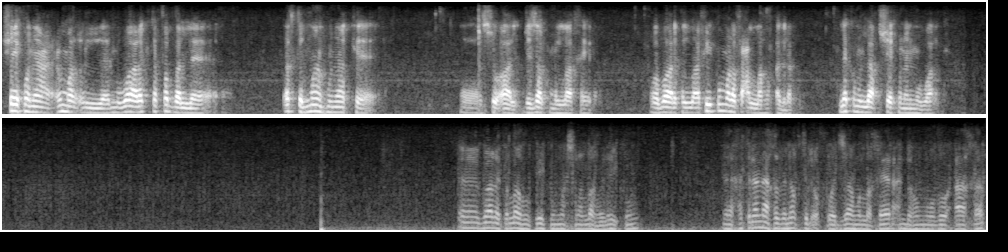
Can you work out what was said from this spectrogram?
شيخنا عمر المبارك تفضل أختم ما هناك آه سؤال. جزاكم الله خيرا. وبارك الله فيكم ورفع الله قدركم. لكم الله شيخنا المبارك. آه، بارك الله فيكم وحسن الله إليكم. حتى لا نأخذ من وقت الأخوة جزاهم الله خير. عندهم موضوع آخر.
